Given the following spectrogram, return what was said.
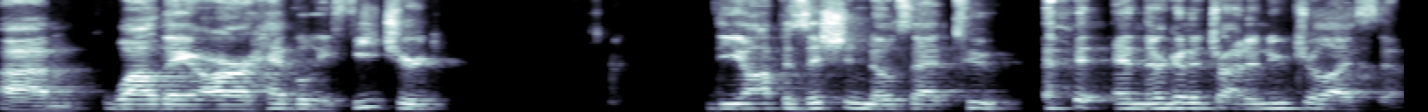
um, while they are heavily featured the opposition knows that too and they're going to try to neutralize them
